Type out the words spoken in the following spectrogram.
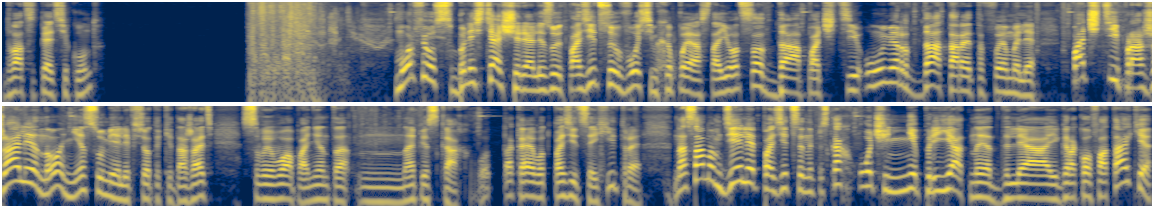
25 секунд. Морфеус блестяще реализует позицию. 8 хп остается. Да, почти умер. Да, Toretto Family почти прожали, но не сумели все-таки дожать своего оппонента на песках. Вот такая вот позиция хитрая. На самом деле, позиция на песках очень неприятная для игроков атаки.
